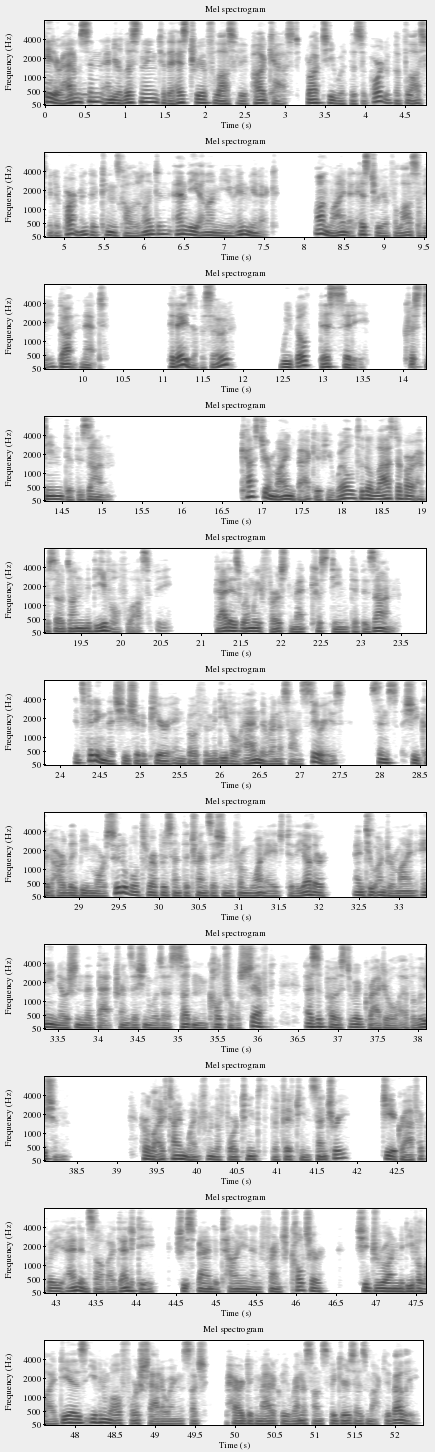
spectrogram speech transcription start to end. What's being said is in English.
Peter Adamson, and you're listening to the History of Philosophy podcast, brought to you with the support of the Philosophy Department at King's College London and the LMU in Munich, online at historyofphilosophy.net. Today's episode We Built This City, Christine de Pizan. Cast your mind back, if you will, to the last of our episodes on medieval philosophy. That is when we first met Christine de Pizan. It's fitting that she should appear in both the medieval and the Renaissance series, since she could hardly be more suitable to represent the transition from one age to the other, and to undermine any notion that that transition was a sudden cultural shift as opposed to a gradual evolution. Her lifetime went from the 14th to the 15th century. Geographically and in self identity, she spanned Italian and French culture. She drew on medieval ideas even while foreshadowing such paradigmatically Renaissance figures as Machiavelli.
